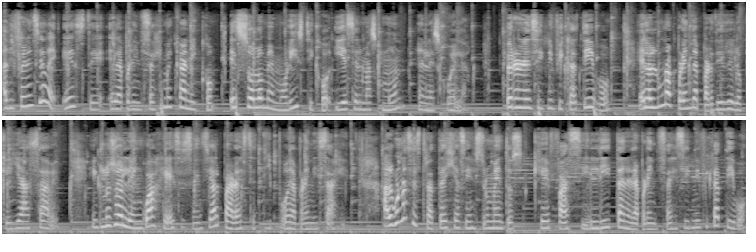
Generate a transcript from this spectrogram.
A diferencia de este, el aprendizaje mecánico es solo memorístico y es el más común en la escuela. Pero en el significativo, el alumno aprende a partir de lo que ya sabe. Incluso el lenguaje es esencial para este tipo de aprendizaje. Algunas estrategias e instrumentos que facilitan el aprendizaje significativo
